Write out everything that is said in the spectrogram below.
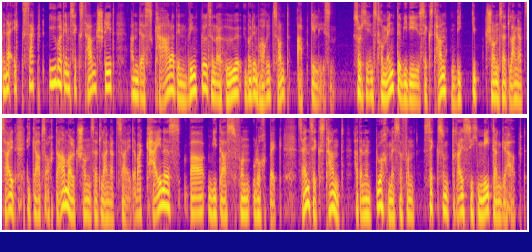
wenn er exakt über dem Sextant steht, an der Skala den Winkel seiner Höhe über dem Horizont abgelesen solche Instrumente wie die Sextanten, die gibt schon seit langer Zeit, die gab es auch damals schon seit langer Zeit, aber keines war wie das von Uloch Beck. Sein Sextant hat einen Durchmesser von 36 Metern gehabt.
